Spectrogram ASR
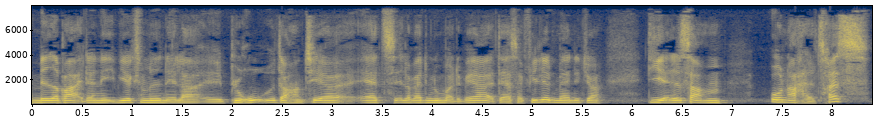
medarbejderne i virksomheden eller øh, byrådet, der håndterer ads, eller hvad det nu måtte være, at deres affiliate manager, de er alle sammen under 50,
